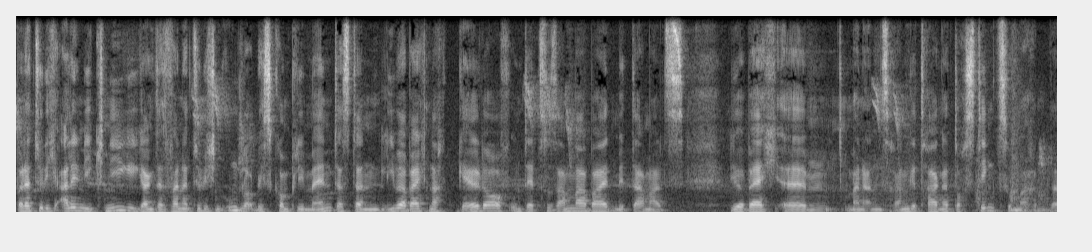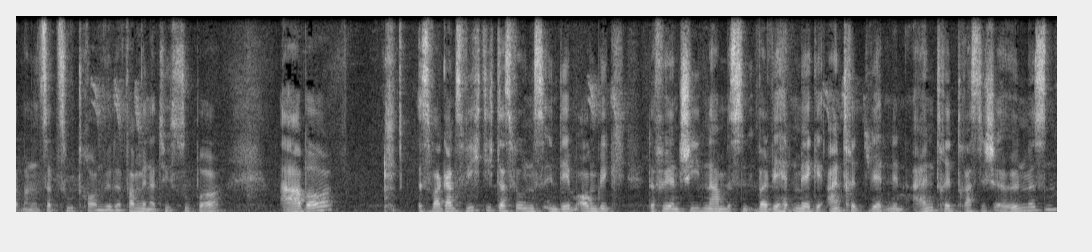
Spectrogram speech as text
weil natürlich alle in die Knie gegangen Das war natürlich ein unglaubliches Kompliment, dass dann Lieberberg nach Geldorf und der Zusammenarbeit mit damals Lieberberg ähm, man an uns herangetragen hat, doch Sting zu machen, dass man uns da zutrauen würde. Das fanden wir natürlich super. Aber es war ganz wichtig, dass wir uns in dem Augenblick dafür entschieden haben, weil wir hätten mehr Eintritt, wir hätten den Eintritt drastisch erhöhen müssen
